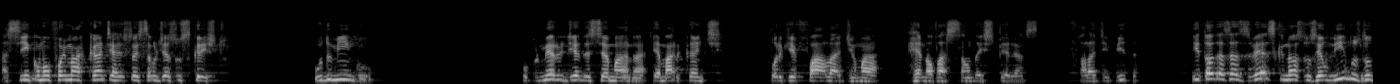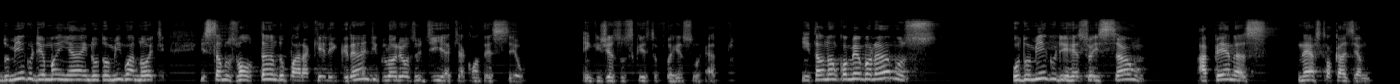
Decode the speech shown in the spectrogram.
Assim como foi marcante a ressurreição de Jesus Cristo. O domingo, o primeiro dia da semana, é marcante porque fala de uma renovação da esperança. fala de vida. E todas as vezes que nós nos reunimos no domingo de manhã e no domingo à noite, estamos voltando para aquele grande e glorioso dia que aconteceu, em que Jesus Cristo foi ressurreto. Então não comemoramos o domingo de ressurreição apenas nesta ocasião.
